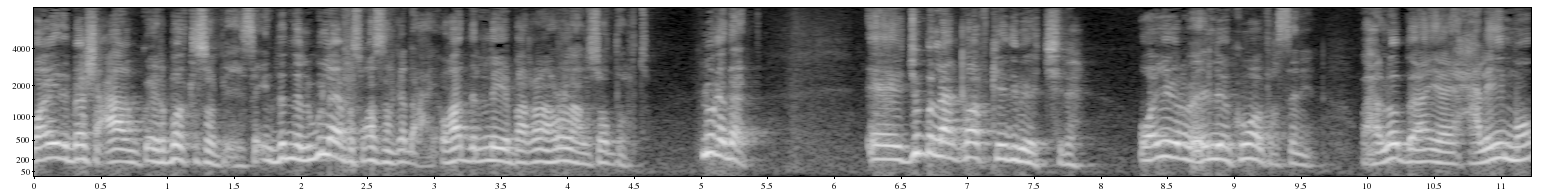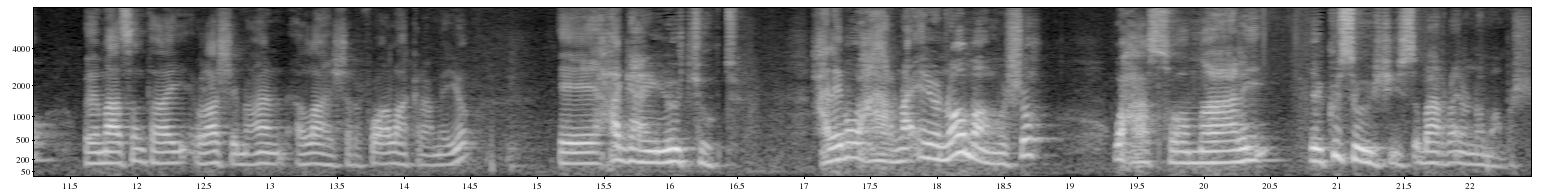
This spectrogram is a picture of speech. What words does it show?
waayadii beesha caalamku airbood ka soo bixisay. In dadna lagu laaya basmaasan ka dhacay. Oo hadda la leeyahay baarlamaan hore laha la soo doorto. Look at that jubbaland qaafkeedii baa jira. Oo ayagana waxay leeyihiin kuma waafaqsaneen waxaa loo baahan yahay xaliimo way mahadsan tahay walaashay macaan allah sharafo allah karaameeyo. Xagga ha inoo joogto. Xaliimo waxaan rabnaa inay noo maamusho waxaa soomaali ay ku soo heshiiso baan rabnaa inay noo maamusho.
